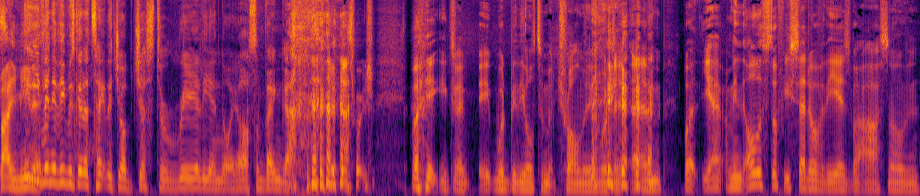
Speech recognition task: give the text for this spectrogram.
chance. Bayern Munich. Even if he was going to take the job just to really annoy Arsene Wenger. But it, it would be the ultimate troll move, wouldn't it? um, but yeah, I mean, all the stuff you said over the years about Arsenal, and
